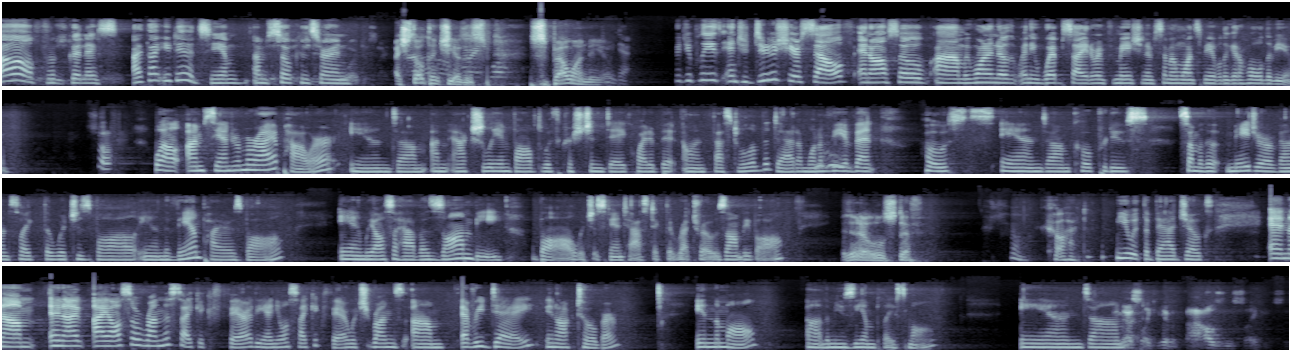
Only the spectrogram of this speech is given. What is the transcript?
Oh, for goodness! I thought you did. See, I'm I'm so concerned. I still think she has a s- spell on me. Could you please introduce yourself, and also um, we want to know any website or information if someone wants to be able to get a hold of you. Well, I'm Sandra Mariah Power, and um, I'm actually involved with Christian Day quite a bit on Festival of the Dead. I'm one of the event hosts and um, co produce some of the major events like the Witches Ball and the Vampires Ball. And we also have a zombie ball, which is fantastic, the retro zombie ball. Isn't it a little stiff? Oh God, you with the bad jokes. And um, and I I also run the psychic fair, the annual psychic fair, which runs um, every day in October in the mall, uh, the Museum Place Mall. And um, that's like you have a thousand psychics.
